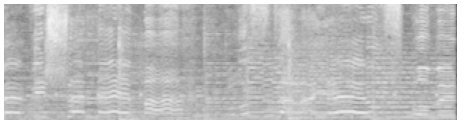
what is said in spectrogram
tebe više nema, ostala je uspomena.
